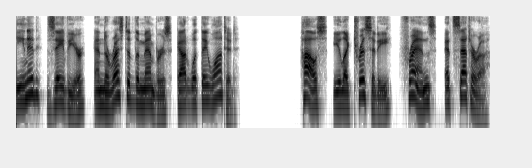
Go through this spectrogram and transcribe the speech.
Enid, Xavier, and the rest of the members got what they wanted house, electricity, friends, etc.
